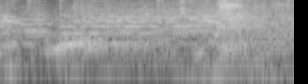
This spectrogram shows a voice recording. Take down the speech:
Wow.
